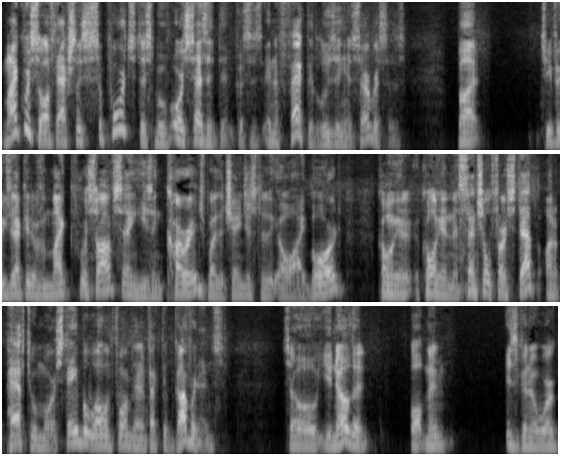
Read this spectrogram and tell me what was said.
Microsoft actually supports this move, or says it did, because it's in effect it's losing his services. But chief executive of Microsoft saying he's encouraged by the changes to the OI board, calling it, calling it an essential first step on a path to a more stable, well informed, and effective governance. So you know that Altman is going to work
